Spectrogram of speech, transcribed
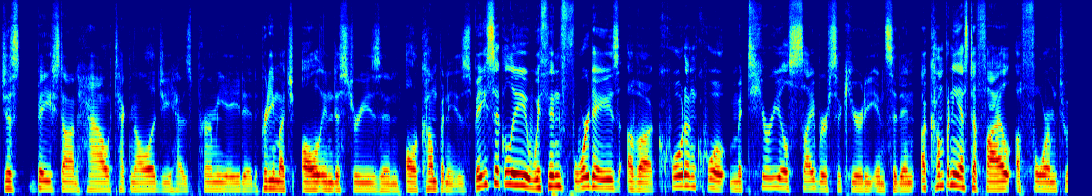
just based on how technology has permeated pretty much all industries and all companies. Basically, within four days of a quote unquote material cybersecurity incident, a company has to file a form to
